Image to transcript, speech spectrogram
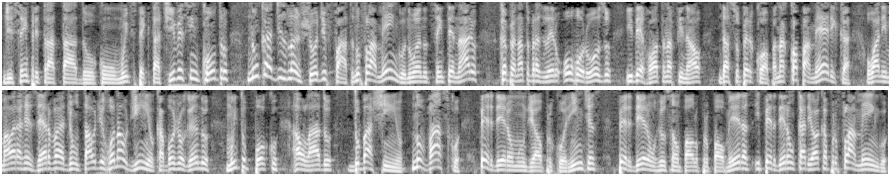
de sempre tratado com muita expectativa, esse encontro nunca deslanchou de fato. No Flamengo, no ano de centenário, Campeonato Brasileiro horroroso e derrota na final da Supercopa. Na Copa América, o animal era reserva de um tal de Ronaldinho, acabou jogando muito pouco ao lado do baixinho. No Vasco, perderam o Mundial para o Corinthians, perderam o Rio São Paulo para o Palmeiras e perderam o Carioca para o Flamengo,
